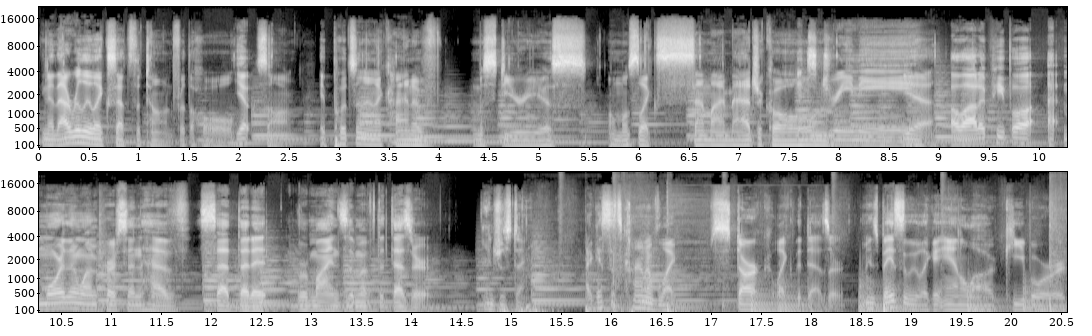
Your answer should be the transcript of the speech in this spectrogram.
you know that really like sets the tone for the whole Yep. song. It puts it in a kind of mysterious, almost like semi magical. It's dreamy. Yeah. A lot of people, uh, more than one person, have said that it reminds them of the desert. Interesting. I guess it's kind of like stark like the desert. I mean, it's basically like an analog keyboard.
